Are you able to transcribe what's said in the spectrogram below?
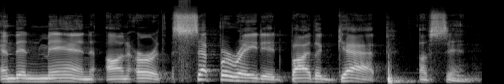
and then man on earth, separated by the gap of sin.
